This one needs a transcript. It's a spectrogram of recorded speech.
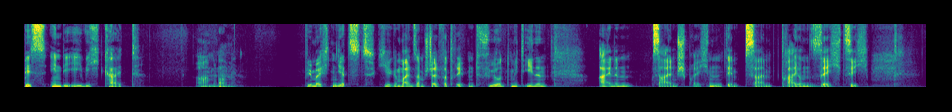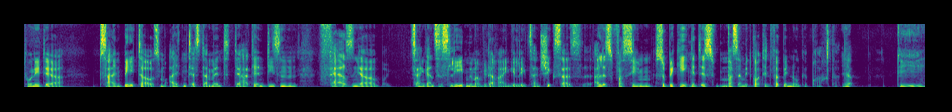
bis in die Ewigkeit. Amen. Amen. Wir möchten jetzt hier gemeinsam stellvertretend für und mit Ihnen einen Psalm sprechen, den Psalm 63. Toni, der Psalmbeter aus dem Alten Testament, der hat ja in diesen Versen ja sein ganzes Leben immer wieder reingelegt, sein Schicksal, alles, was ihm so begegnet ist, was er mit Gott in Verbindung gebracht hat. Ja, die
